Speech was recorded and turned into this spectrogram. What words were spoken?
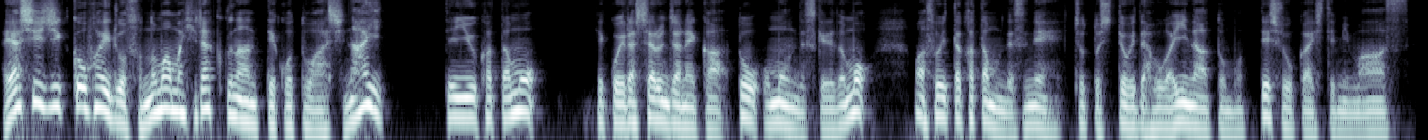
怪しい実行ファイルをそのまま開くなんてことはしないっていう方も結構いらっしゃるんじゃないかと思うんですけれども、まあそういった方もですね、ちょっと知っておいた方がいいなと思って紹介してみます。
